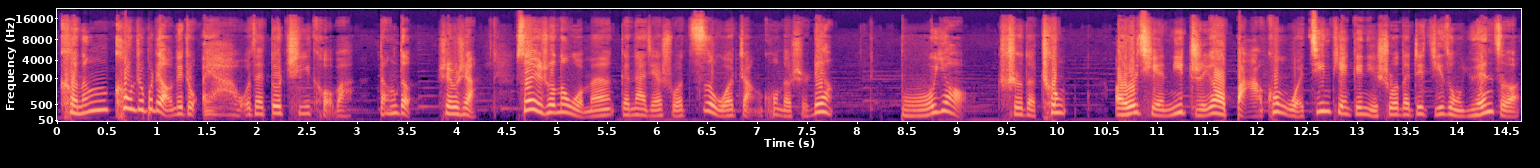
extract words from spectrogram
可能控制不了那种，哎呀，我再多吃一口吧，等等，是不是？所以说呢，我们跟大家说，自我掌控的是量，不要吃的撑。而且你只要把控我今天给你说的这几种原则，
